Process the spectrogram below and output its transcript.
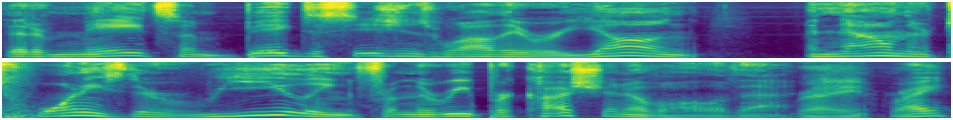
that have made some big decisions while they were young and now in their 20s, they're reeling from the repercussion of all of that. Right. Right.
